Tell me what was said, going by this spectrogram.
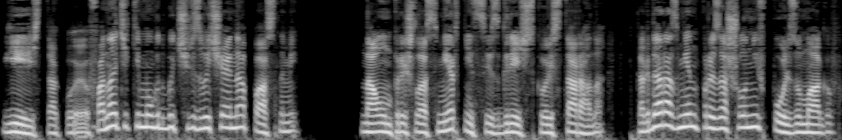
Есть такое. Фанатики могут быть чрезвычайно опасными. На ум пришла смертница из греческого ресторана. Тогда размен произошел не в пользу магов.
